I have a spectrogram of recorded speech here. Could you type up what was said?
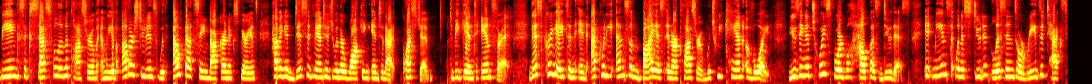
being successful in the classroom, and we have other students without that same background experience having a disadvantage when they're walking into that question to begin to answer it. This creates an inequity and some bias in our classroom, which we can avoid. Using a choice board will help us do this. It means that when a student listens or reads a text,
